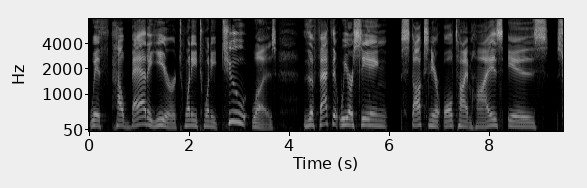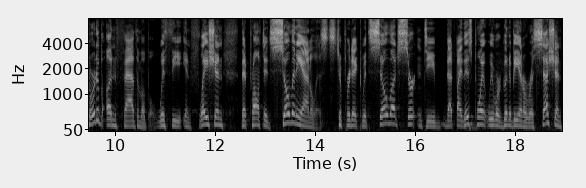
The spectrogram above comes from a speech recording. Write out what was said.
With how bad a year 2022 was, the fact that we are seeing stocks near all time highs is sort of unfathomable with the inflation that prompted so many analysts to predict with so much certainty that by this point we were going to be in a recession.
